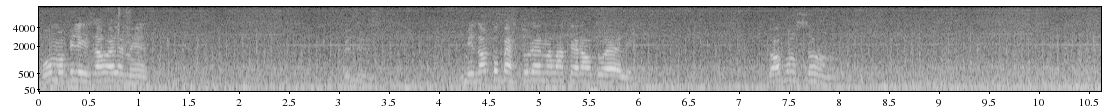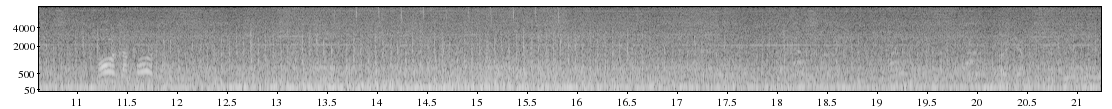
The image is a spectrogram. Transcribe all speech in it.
Vou mobilizar o elemento. Beleza. Me dá cobertura na lateral do Ellen. Tô avançando. Pousa, pousa. Nós já conseguimos.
